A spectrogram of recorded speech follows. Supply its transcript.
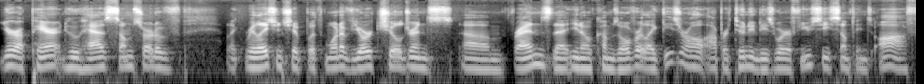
you're a parent who has some sort of like relationship with one of your children's um, friends that you know comes over like these are all opportunities where if you see something's off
